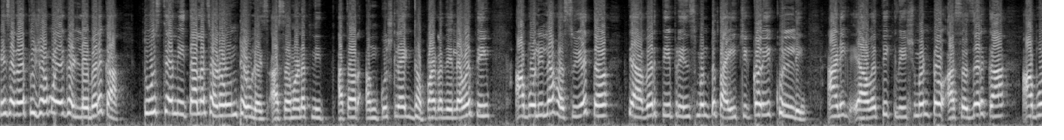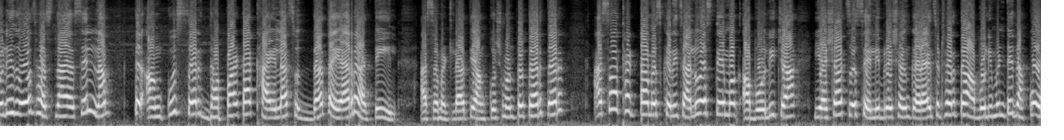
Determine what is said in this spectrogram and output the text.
हे सगळं तुझ्यामुळे घडलंय बरं का? तूच त्या नीताला चढवून ठेवलेस असं म्हणत नीत आता अंकुशला एक धपाटा दिल्यावरती आबोलीला हसू येतं. त्यावरती प्रिन्स म्हणतो ताईची कळी खुलली. आणि यावरती क्रिश म्हणतो असं जर का आबोली रोज हसणार असेल ना तर अंकुश सर धपाटा खायला सुद्धा तयार राहतील असं म्हटल्यावरती अंकुश म्हणतो तर तर असं थट्टा मस्करी चालू असते मग अबोलीच्या यशाचं सेलिब्रेशन करायचं ठरतं. अबोली म्हणते नको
